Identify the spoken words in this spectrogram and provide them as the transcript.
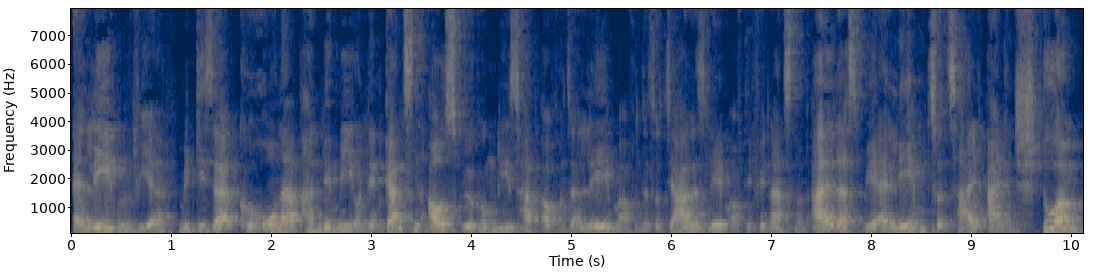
erleben wir mit dieser Corona-Pandemie und den ganzen Auswirkungen, die es hat auf unser Leben, auf unser soziales Leben, auf die Finanzen und all das, wir erleben zurzeit einen Sturm,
